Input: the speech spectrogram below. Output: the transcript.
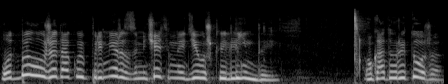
Вот был уже такой пример с замечательной девушкой Линдой, у которой тоже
